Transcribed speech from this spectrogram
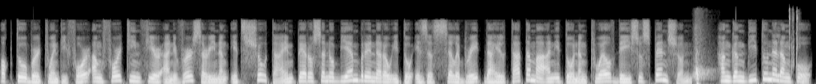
October 24 ang 14th year anniversary ng It's Showtime pero sa Nobyembre na raw ito is a celebrate dahil tatamaan ito ng 12-day suspension, hanggang dito na lang po,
